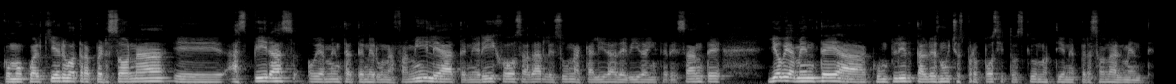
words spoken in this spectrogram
como cualquier otra persona, eh, aspiras, obviamente, a tener una familia, a tener hijos, a darles una calidad de vida interesante y obviamente a cumplir tal vez muchos propósitos que uno tiene personalmente.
